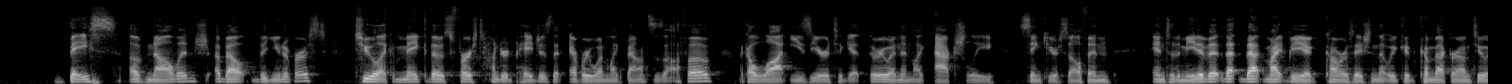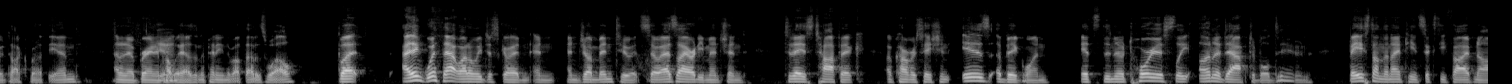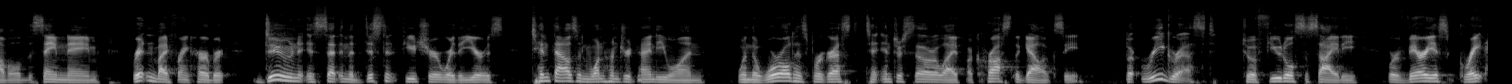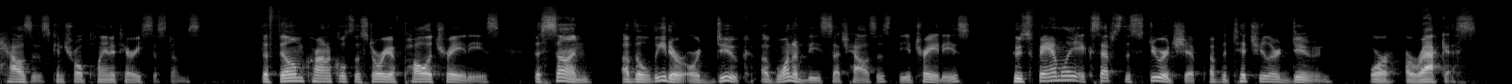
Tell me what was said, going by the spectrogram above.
base of knowledge about the universe to like make those first 100 pages that everyone like bounces off of like a lot easier to get through and then like actually sink yourself in into the meat of it. That that might be a conversation that we could come back around to and talk about at the end. I don't know brandon yeah. probably has an opinion about that as well. But i think with that why don't we just go ahead and, and, and jump into it? So as i already mentioned today's topic of conversation is a big one. It's the notoriously unadaptable dune based on the 1965 novel of the same name, written by Frank Herbert. Dune is set in the distant future where the year is 10,191, when the world has progressed to interstellar life across the galaxy, but regressed to a feudal society where various great houses control planetary systems. The film chronicles the story of Paul Atreides, the son of the leader or duke of one of these such houses, the Atreides, whose family accepts the stewardship of the titular Dune, or Arrakis.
